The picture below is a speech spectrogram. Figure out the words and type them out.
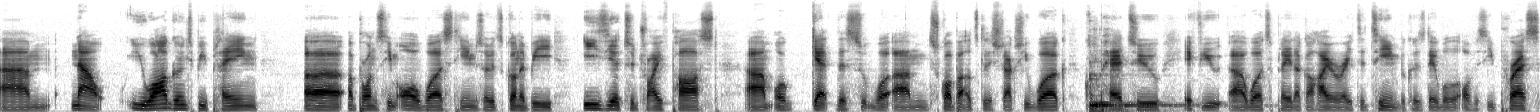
Um, now you are going to be playing uh, a bronze team or a worse team, so it's going to be easier to drive past um, or get this um, squad battles glitch to actually work compared to if you uh, were to play like a higher rated team because they will obviously press.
